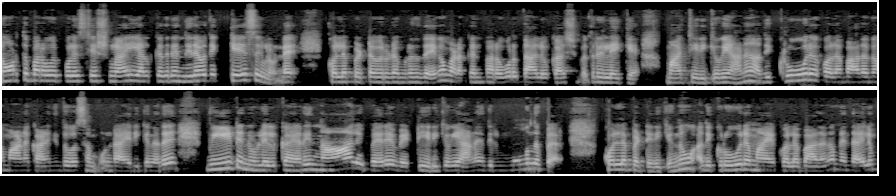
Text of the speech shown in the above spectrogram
നോർത്ത് പറവൂർ പോലീസ് സ്റ്റേഷനിലായി ഇയാൾക്കെതിരെ നിരവധി കേസുകളുണ്ട്. കൊല്ലപ്പെട്ടവരുടെ മൃതദേഹം വടക്കൻ പറവൂർ താലൂക്ക് ആശുപത്രിയിലേക്ക് മാറ്റിയിരിക്കുകയാണ്. അതിക്രൂര കൊലപാതകമാണ് കഴിഞ്ഞ ദിവസം ഉണ്ടായിരിക്കുന്നത്. വീട്ടിനുള്ളിൽ കയറി നാല് പേരെ വെട്ടിയിരിക്കുകയാണ്. ഇതിൽ മൂന്ന് പേർ കൊല്ലപ്പെട്ടിരിക്കുന്നു. അതിക്രൂരമായ കൊലപാതകം എന്തായാലും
